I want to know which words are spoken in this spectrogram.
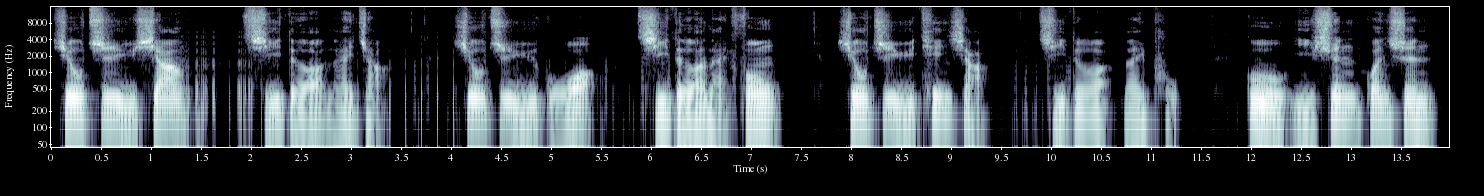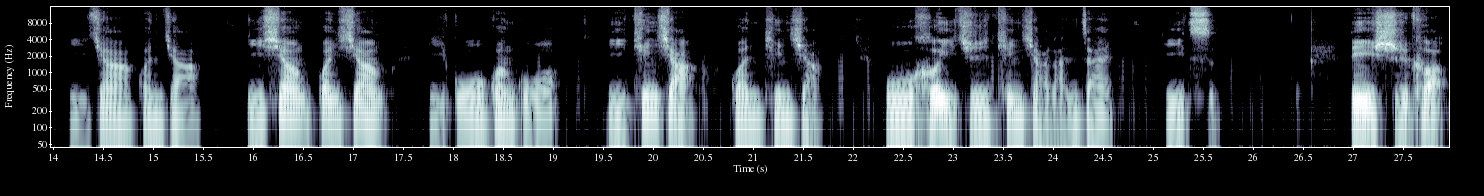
修之于乡，其德乃长；修之于国，其德乃丰；修之于天下。其德乃普，故以身观身，以家观家，以乡观乡，以国观国，以天下观天下。吾何以知天下然哉？以此。第十课：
